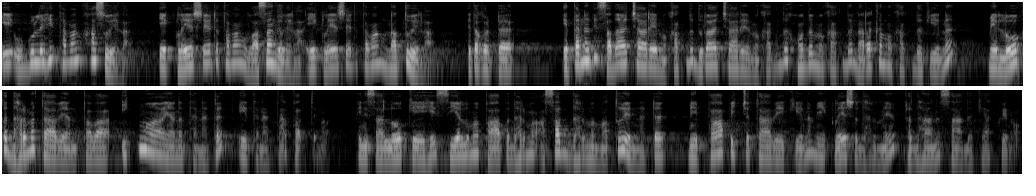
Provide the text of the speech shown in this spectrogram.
ඒ උගුලෙහි තමන් හසු වෙලා ඒ ක්ලේශයට තමන් වසඟ වෙලා ඒ ක්ලේශයට තමන් නතු වෙලා එතකොට එතනදී සදාචාරය මොකක්ද දුරාචාරය මොකක්ද හොඳ මොකක්ද නරක මොකක්ද කියන මේ ලෝක ධර්මතාවයන් පවා ඉක්මවා යන තැනට ඒ තැනත්තාපත් වෙනවා. ඒ නිසා ලෝකයේහි සියලුම පාප ධර්ම අසත් ධර්ම මතුවෙන්නට මේ පාපිච්චතාවය කියන මේ ක්ලේශ ධර්මය ප්‍රධාන සාධකයක් වෙනවා.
